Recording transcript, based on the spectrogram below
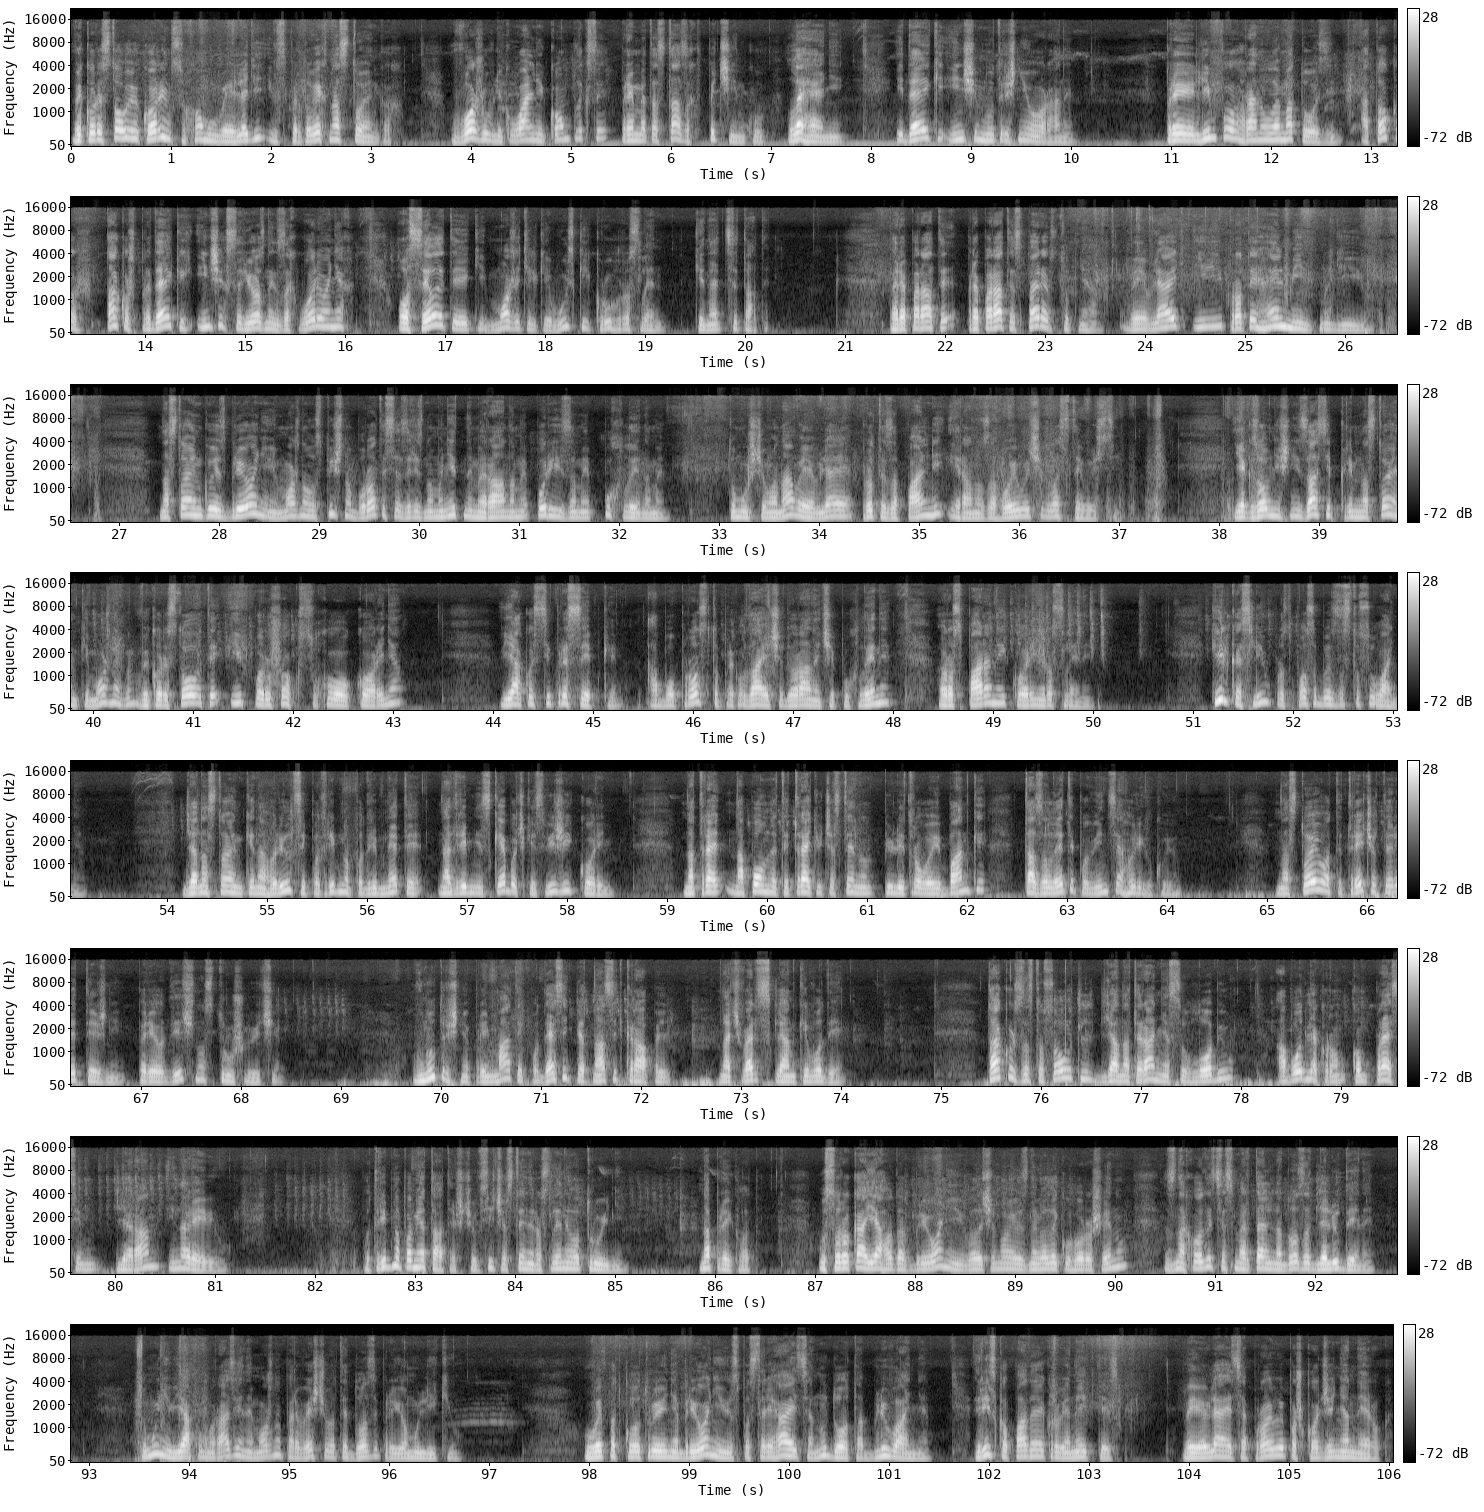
Використовую корінь в сухому вигляді і в спиртових настоянках. Ввожу в лікувальні комплекси при метастазах в печінку, легені і деякі інші внутрішні органи. При лімфогранулематозі, а також, також при деяких інших серйозних захворюваннях, осилити які може тільки вузький круг рослин. Кінець цитати. Препарати, препарати з переступня виявляють і протигельмінтну дію. Настоянкою з бріонією можна успішно боротися з різноманітними ранами, порізами, пухлинами, тому що вона виявляє протизапальні і ранозагоювачі властивості. Як зовнішній засіб, крім настоянки, можна використовувати і порошок сухого кореня в якості присипки, або просто прикладаючи до рани чи пухлини розпарений корінь рослини. Кілька слів про способи застосування. Для настоянки на горілці потрібно подрібнити на дрібні скибочки свіжий корінь, наповнити третю частину півлітрової банки та залити повінця горілкою. Настоювати 3-4 тижні, періодично струшуючи. Внутрішньо приймати по 10-15 крапель на чверть склянки води. Також застосовувати для натирання суглобів або для компресів для ран і наривів. Потрібно пам'ятати, що всі частини рослини отруйні. Наприклад, у 40 ягодах бріонії величиною з невелику горошину знаходиться смертельна доза для людини. Тому ні в якому разі не можна перевищувати дози прийому ліків. У випадку отруєння бріонією спостерігається нудота, блювання, різко падає кров'яний тиск, виявляються прояви пошкодження нирок.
